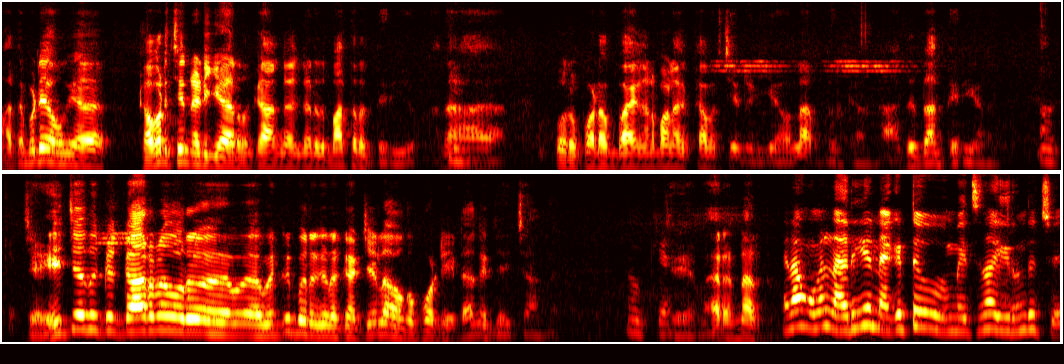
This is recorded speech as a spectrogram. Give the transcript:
மற்றபடி அவங்க கவர்ச்சி நடிகையாக இருக்காங்கங்கிறது மாத்திரம் தெரியும். அந்த ஒரு படம் பயங்கரமான கவர்ச்சி நடிகையெல்லாம் இருந்திருக்காங்க. அதுதான் தெரியும் எனக்கு ஜெயிச்சதுக்கு காரணம் ஒரு வெற்றி பெறுகிற கட்சியில் அவங்க போட்டிட்டாங்க ஜெயிச்சாங்க. வேற என்ன இருக்கு? ஏன்னா அவங்க மேல நிறைய நெகட்டிவ் இமேஜ் தான் இருந்துச்சு.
